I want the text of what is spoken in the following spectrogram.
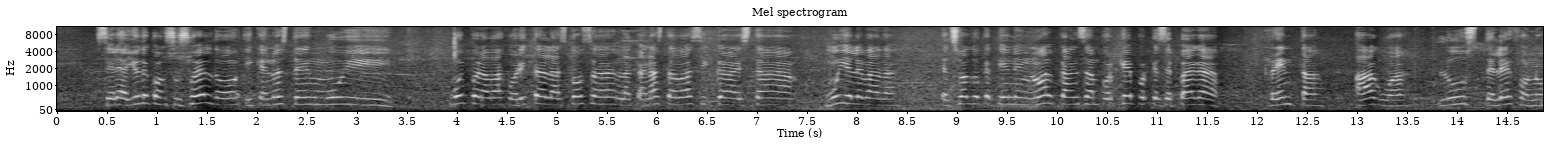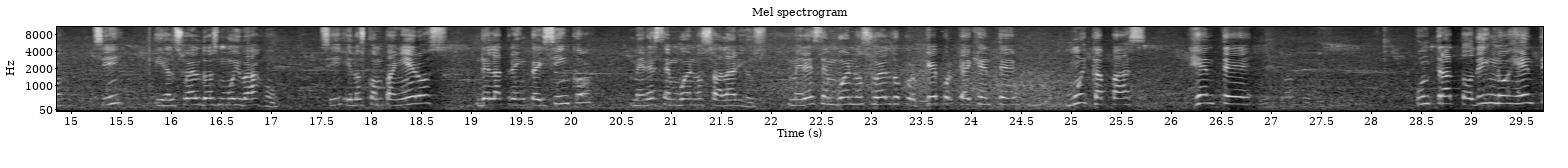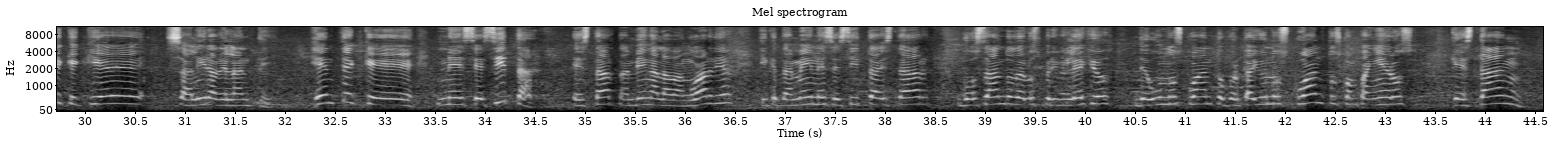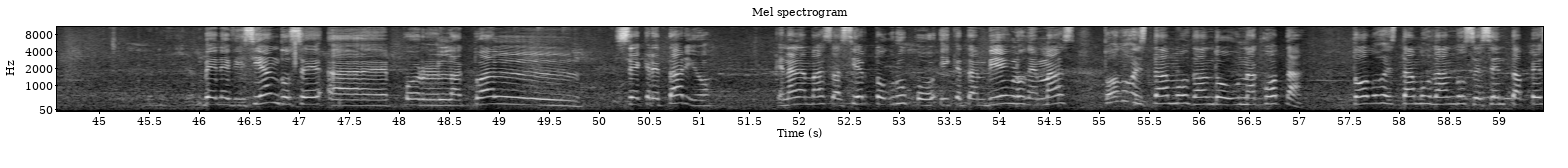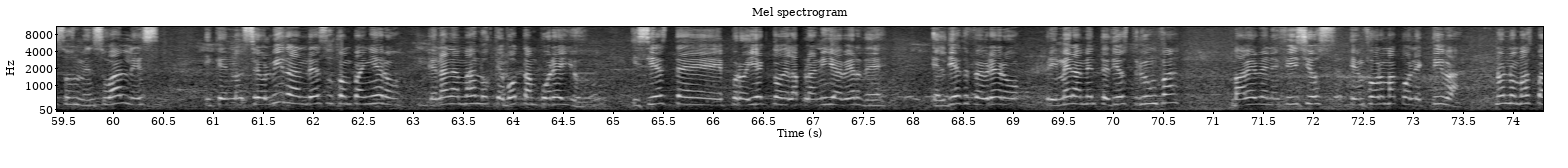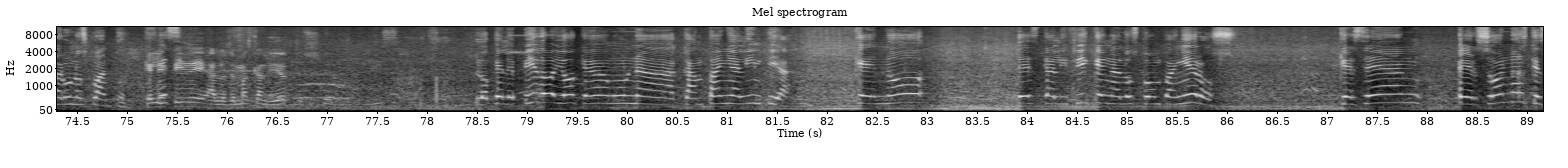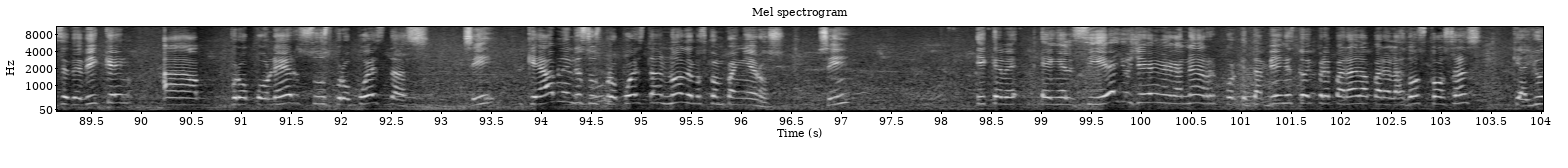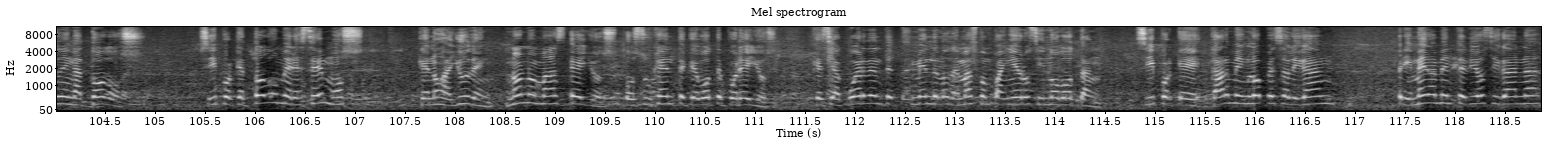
se le ayude con su sueldo y que no estén muy, muy por abajo. Ahorita las cosas, la canasta básica está muy elevada, el sueldo que tienen no alcanzan, ¿por qué? Porque se paga renta, agua, luz, teléfono, ¿sí? Y el sueldo es muy bajo, ¿sí? Y los compañeros de la 35 merecen buenos salarios, merecen buenos sueldos, ¿por qué? Porque hay gente muy capaz, gente, un trato digno, gente que quiere salir adelante, gente que necesita estar también a la vanguardia y que también necesita estar gozando de los privilegios de unos cuantos, porque hay unos cuantos compañeros que están beneficiándose eh, por el actual secretario, que nada más a cierto grupo y que también los demás, todos estamos dando una cota, todos estamos dando 60 pesos mensuales y que no, se olvidan de sus compañeros, que nada más los que votan por ellos. Y si este proyecto de la planilla verde, el 10 de febrero, primeramente Dios triunfa, va a haber beneficios en forma colectiva no nomás para unos cuantos. ¿Qué le pide a los demás candidatos? Lo que le pido yo que hagan una campaña limpia, que no descalifiquen a los compañeros, que sean personas que se dediquen a proponer sus propuestas, ¿sí? Que hablen de sus propuestas, no de los compañeros, ¿sí? y que en el si ellos llegan a ganar, porque también estoy preparada para las dos cosas, que ayuden a todos, ¿sí? Porque todos merecemos que nos ayuden, no nomás ellos o su gente que vote por ellos, que se acuerden también de los demás compañeros si no votan, ¿sí? Porque Carmen López Aligán, primeramente Dios si gana,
